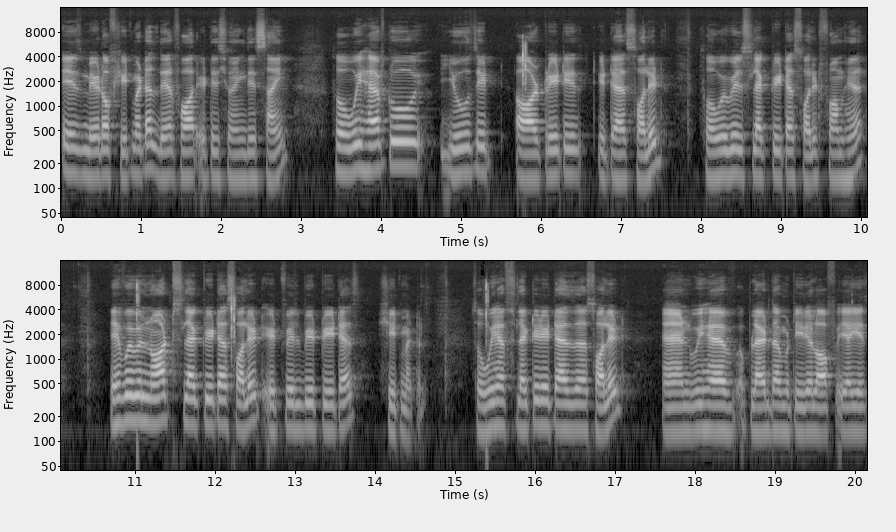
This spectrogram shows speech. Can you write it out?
is made of sheet metal therefore it is showing this sign. So we have to use it or treat it, as solid. So we will select treat as solid from here. If we will not select treat as solid it will be treat as sheet metal. So we have selected it as a solid and we have applied the material of AIS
